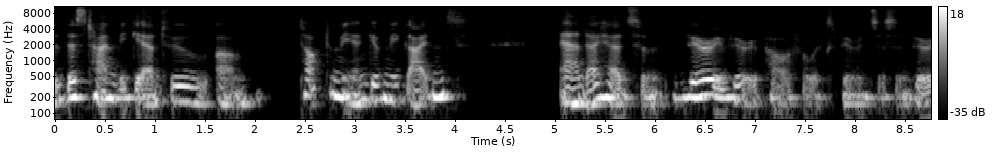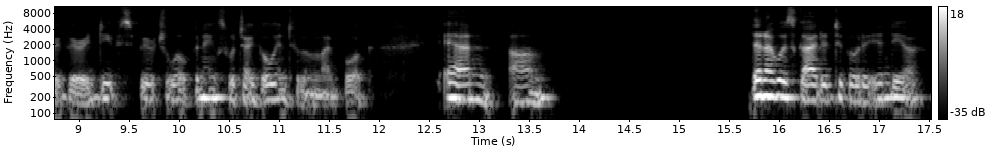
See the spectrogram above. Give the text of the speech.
this time began to um, talk to me and give me guidance. And I had some very, very powerful experiences and very, very deep spiritual openings, which I go into in my book. And um, then I was guided to go to India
